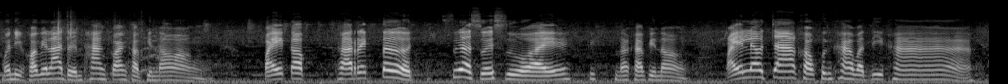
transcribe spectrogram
เมื่อนี้ขอเวลาเดินทางก่อนค่ะพี่น้อง ไปกับคาแรคเตอร์เสื้อสวยๆนะคะพี่น้อง ไปแล้วจ้าขอบคุณค่ะสวัสดีค่ะ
